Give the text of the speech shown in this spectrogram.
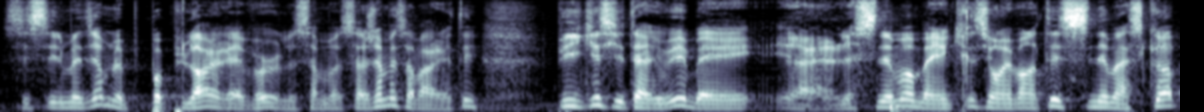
c'est le médium le plus populaire ever. Ça, ça, jamais ça va arrêter. Puis qu'est-ce qui est arrivé? Ben, euh, le cinéma, ben, Chris, ils ont inventé le cinémascope,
